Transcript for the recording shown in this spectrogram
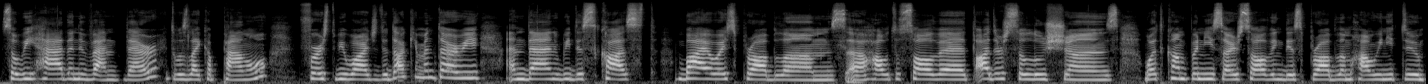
So we had an event there. It was like a panel. First we watched the documentary and then we discussed biowaste problems, uh, how to solve it, other solutions, what companies are solving this problem, how we need to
